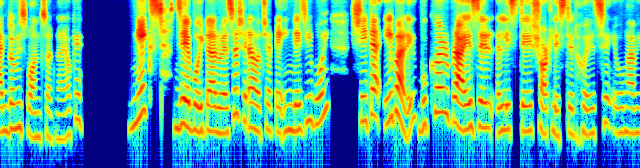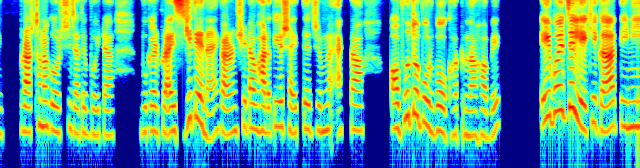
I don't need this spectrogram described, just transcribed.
একদমই স্পন্সরড নয়, ওকে? নেক্সট যে বইটা রয়েছে সেটা হচ্ছে একটা ইংরেজি বই। সেটা এবারে বুকার প্রাইজের লিস্টে শর্ট লিস্টেড হয়েছে এবং আমি প্রার্থনা করছি যাতে বইটা বুকার প্রাইজ জিতে নেয়। কারণ সেটা ভারতীয় সাহিত্যের জন্য একটা অভূতপূর্ব ঘটনা হবে। এই বইয়ের যে লেখিকা, তিনি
